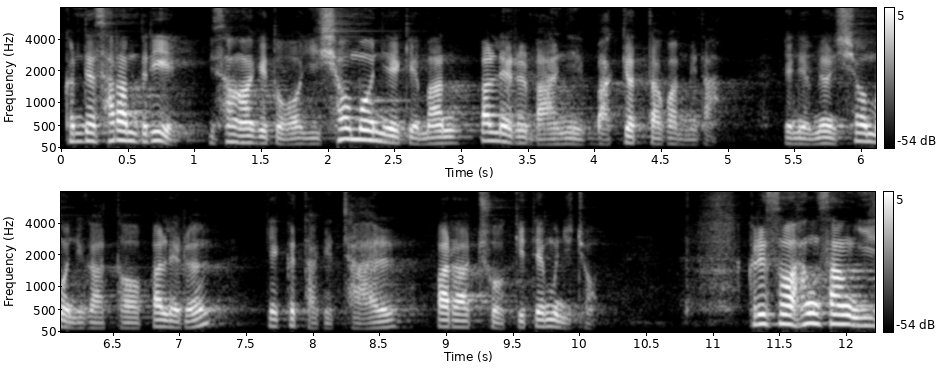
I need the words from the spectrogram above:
그런데 사람들이 이상하게도 이 시어머니에게만 빨래를 많이 맡겼다고 합니다. 왜냐하면 시어머니가 더 빨래를 깨끗하게 잘 빨아주었기 때문이죠. 그래서 항상 이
